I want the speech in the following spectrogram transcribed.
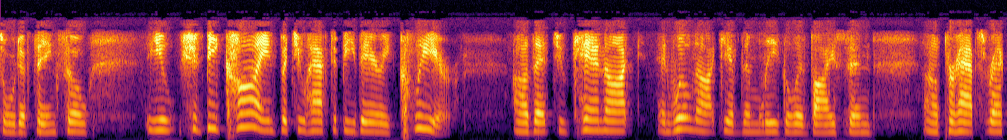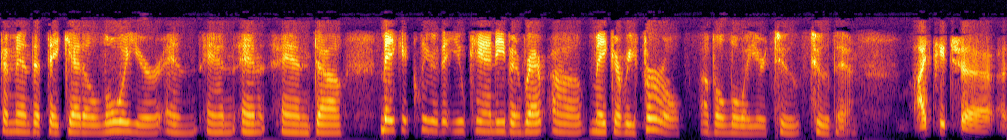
sort of thing so you should be kind but you have to be very clear uh, that you cannot and will not give them legal advice and uh, perhaps recommend that they get a lawyer and and and and uh, make it clear that you can't even re- uh, make a referral of a lawyer to to them. I teach a, a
